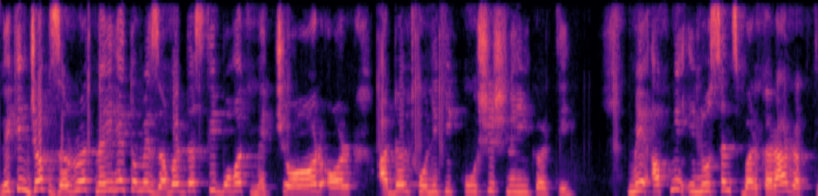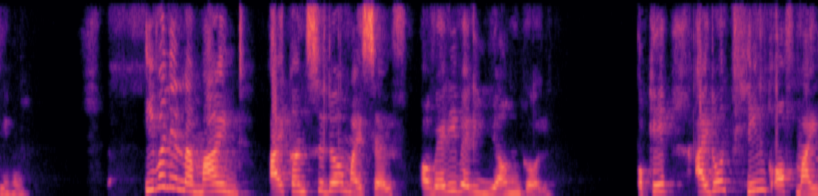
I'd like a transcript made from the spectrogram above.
लेकिन जब ज़रूरत नहीं है तो मैं ज़बरदस्ती बहुत मेच्योर और अडल्ट होने की कोशिश नहीं करती। मैं अपनी इनोसेंस बरकरार रखती हूँ। Even in my mind I consider myself a very very young girl okay I don't think of my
